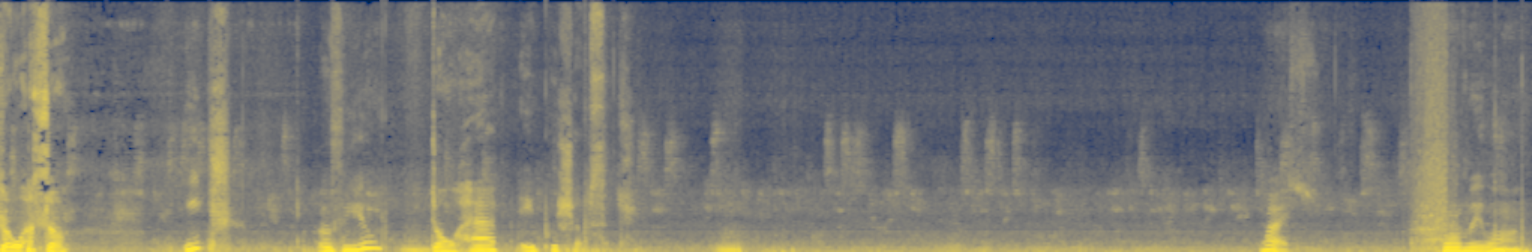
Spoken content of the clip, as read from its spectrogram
Uh, so each of you don't have a push-up session. Right. Probably long.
